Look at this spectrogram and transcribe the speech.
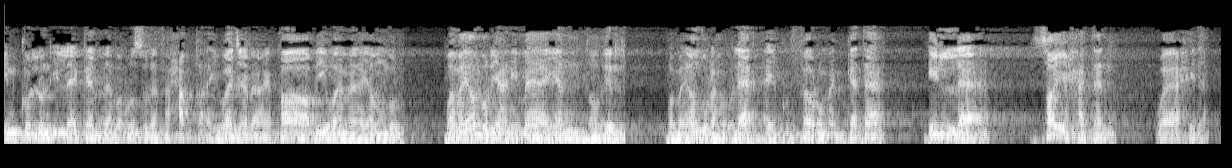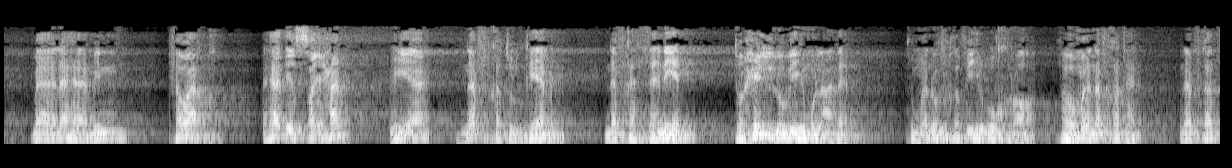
إن كل إلا كذب الرسل فحق أي وجب عقابي وما ينظر. وما ينظر يعني ما ينتظر. وما ينظر هؤلاء أي كفار مكة إلا صيحة واحدة ما لها من فواق. هذه الصيحة هي نفخة القيامة النفخة الثانية تحل بهم العذاب. ثم نفخ فيه أخرى فهما نفختان نفخة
